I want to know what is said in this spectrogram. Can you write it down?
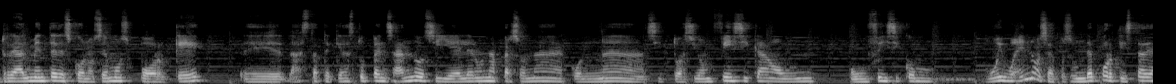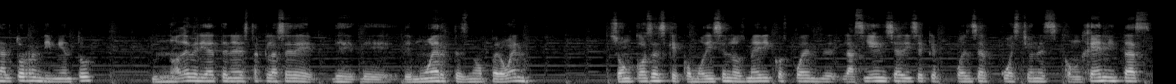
realmente desconocemos por qué. Eh, hasta te quedas tú pensando si él era una persona con una situación física o un, un físico muy bueno, o sea, pues un deportista de alto rendimiento no debería tener esta clase de, de, de muertes, ¿no? Pero bueno, son cosas que como dicen los médicos, pueden, la ciencia dice que pueden ser cuestiones congénitas,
